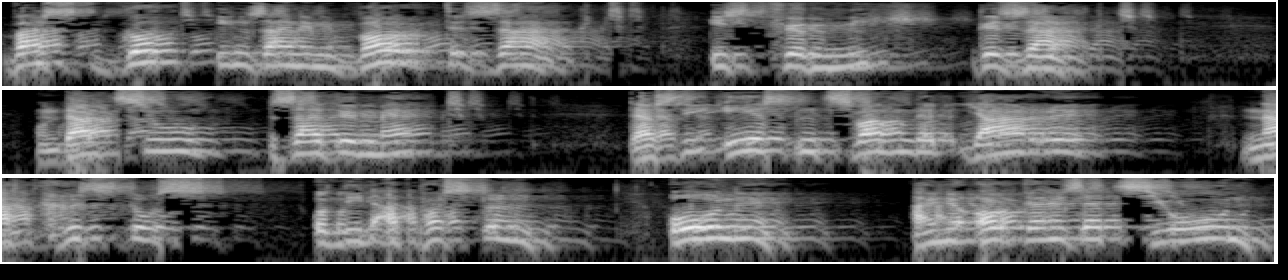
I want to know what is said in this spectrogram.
was Gott in seinem Worte sagt, ist für mich gesagt. Und dazu sei bemerkt, dass die ersten 200 Jahre nach Christus und den Aposteln ohne eine Organisation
